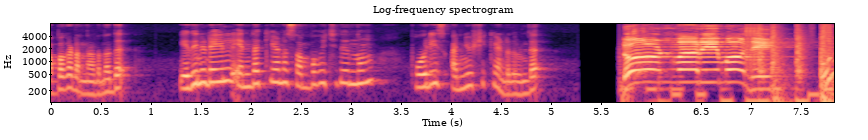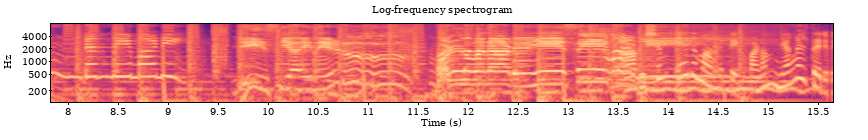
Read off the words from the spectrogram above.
അപകടം നടന്നത്. ഇതിനിടയിൽ എന്തൊക്കെയാണ് സംഭവിച്ചതെന്നും പോലീസ് അന്വേഷിക്കേണ്ടതുണ്ട്. ഡോൺ വറി മോനെ. ഉണ്ടെന്നീ മണി. ഈസിയായി നേടൂ. വള്ളുവനാട് ഈസി ആവശ്യം ഏതുമാകട്ടെ പണം ഞങ്ങൾ തരും.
